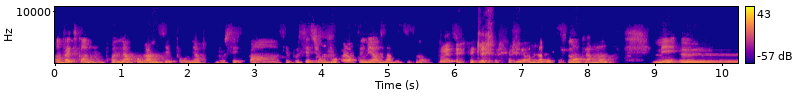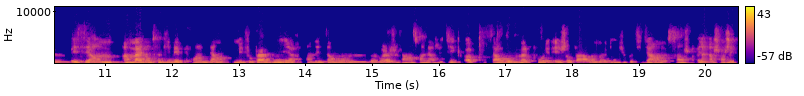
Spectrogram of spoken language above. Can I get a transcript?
en fait, quand vous prenez un programme, c'est pour venir bosser. Enfin, c'est bosser sur vous. Alors, c'est le meilleur des investissements. Oui, c'est clair. le meilleur des investissements, clairement. Mais, euh, et c'est un, mal, entre guillemets, pour un bien. Mais il faut pas venir en étant, euh, bah voilà, je vais faire un soin énergétique, hop, ça roule ma poule et je repars dans ma vie du quotidien euh, sans rien changer.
